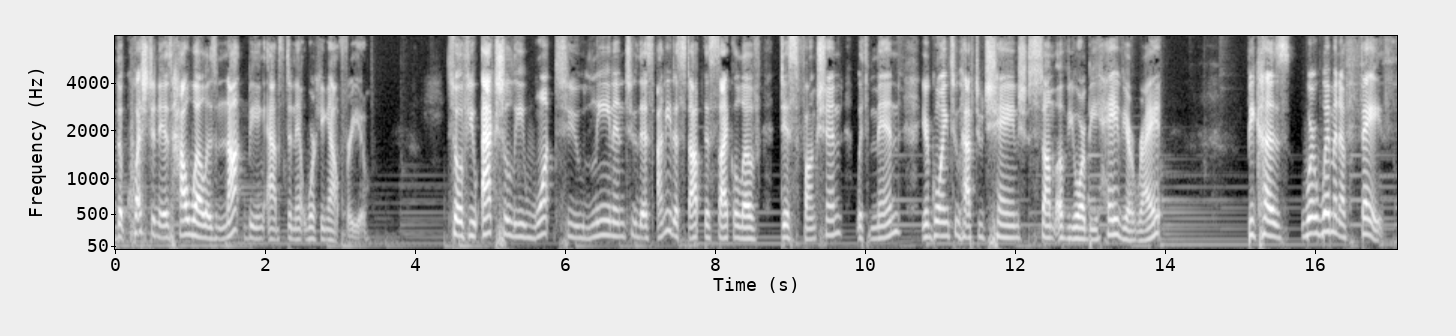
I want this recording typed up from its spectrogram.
the question is, how well is not being abstinent working out for you? So, if you actually want to lean into this, I need to stop this cycle of dysfunction with men, you're going to have to change some of your behavior, right? Because we're women of faith,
